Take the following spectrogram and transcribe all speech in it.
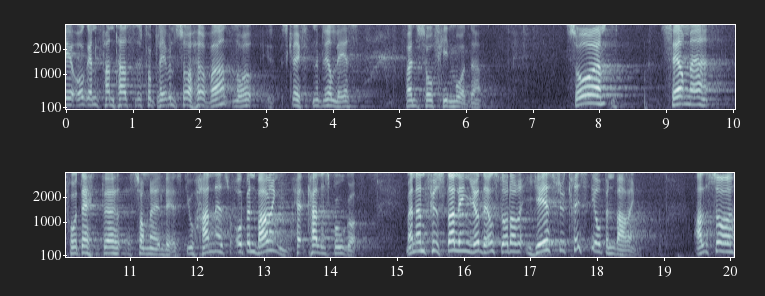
er òg en fantastisk opplevelse å høre når Skriftene blir lest på en så fin måte. Så um, ser vi på dette som er lest. Johannes' åpenbaring kalles boka. Men den første linja, der står det Jesu Kristi åpenbaring. Altså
